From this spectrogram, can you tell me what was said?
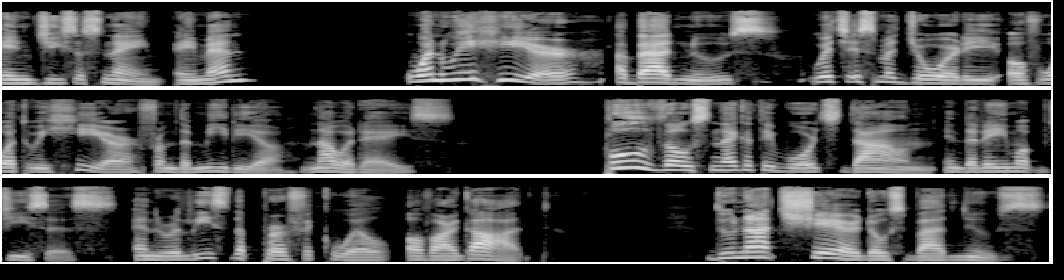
In Jesus' name, amen. When we hear a bad news, which is majority of what we hear from the media nowadays. Pull those negative words down in the name of Jesus and release the perfect will of our God. Do not share those bad news.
